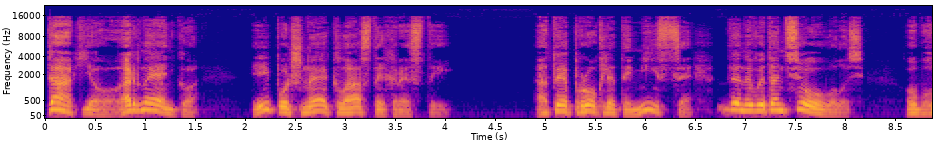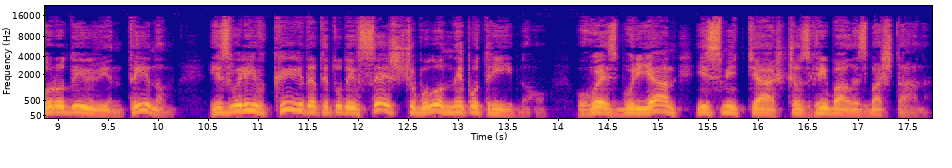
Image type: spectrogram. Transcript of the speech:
так його, гарненько, і почне класти хрести. А те прокляте місце, де не витанцьовувалось, обгородив він тином і звелів кидати туди все, що було непотрібного, увесь бур'ян і сміття, що згрібали з баштана.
